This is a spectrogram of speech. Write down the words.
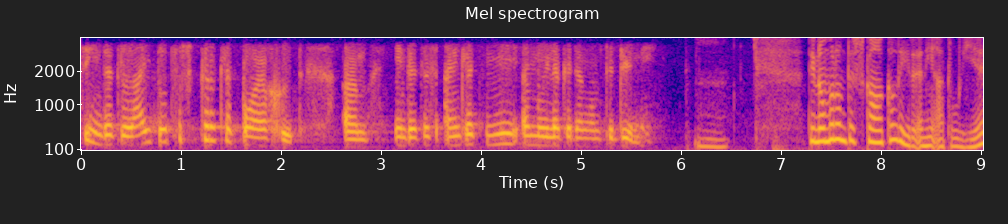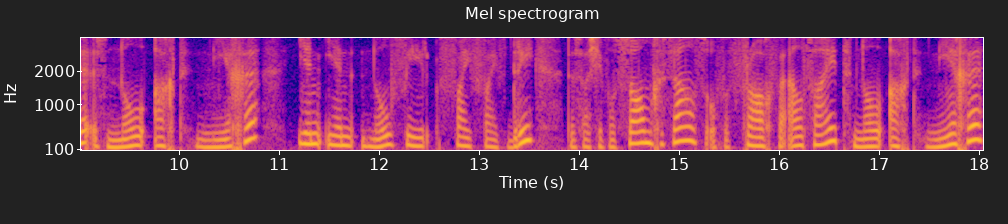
sien dit lei tot verskriklik baie goed Um en dit is eintlik nie 'n moeilike ding om te doen nie. Mm. Die nommer om te skakel hier in die ateljee is 089 1104553. Dis as jy wil saamgesels of 'n vraag vir Elsa het 089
